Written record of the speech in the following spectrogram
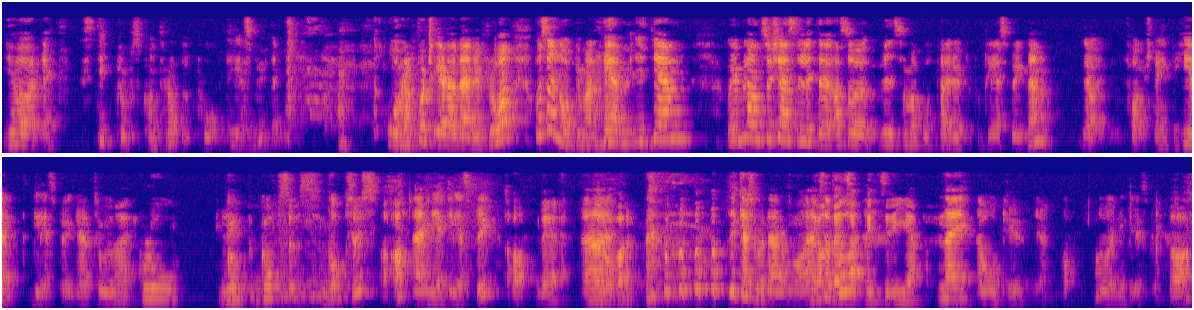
gör ett stickprovskontroll på glesbygden. Och rapporterar därifrån. Och sen åker man hem igen. Och ibland så känns det lite, alltså vi som har bott här ute på glesbygden. Ja, Fagersta är inte helt glesbygd. Jag tror Nej. Glo, Gop- Gopsus. Gopsus Ja. är mer glesbygd. ja, det är det. Eh, Jag lovar. det kanske var där de var och Jag har hälsade inte ens på. en pizzeria. Nej, åh gud ja. Ja, Då är ni glesbygd. Ja.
